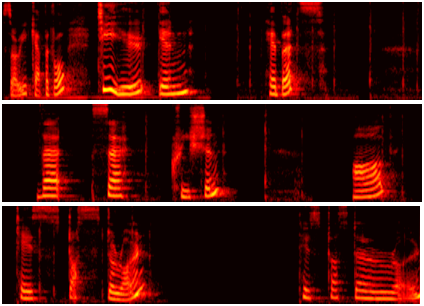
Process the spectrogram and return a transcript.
sorry, capital, TU inhibits the secretion of testosterone. Testosterone.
